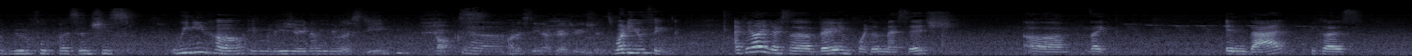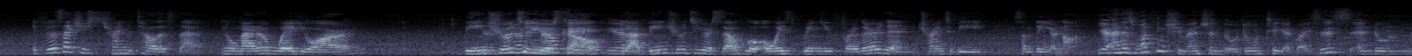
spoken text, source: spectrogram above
a beautiful person. She's. We need her in Malaysia in our university talks. Yeah. Honestly, in our graduations. What do you think? I feel like there's a very important message, um, like in that because it feels like she's trying to tell us that no matter where you are, being You're true gonna be yourself, okay, yeah. being true to yourself will always bring you further than trying to be something you're not. Yeah, and there's one thing she mentioned though: don't take advices and don't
